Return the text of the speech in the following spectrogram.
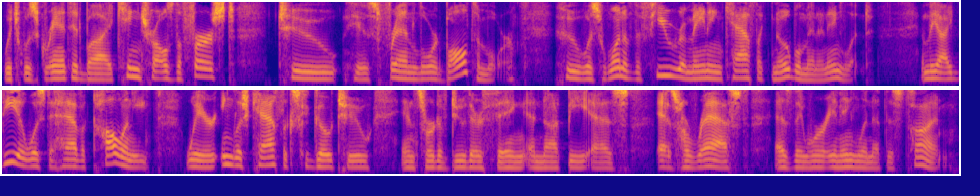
which was granted by King Charles I to his friend Lord Baltimore, who was one of the few remaining Catholic noblemen in England. And the idea was to have a colony where English Catholics could go to and sort of do their thing and not be as, as harassed as they were in England at this time.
